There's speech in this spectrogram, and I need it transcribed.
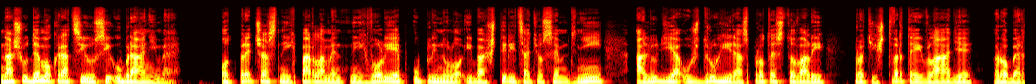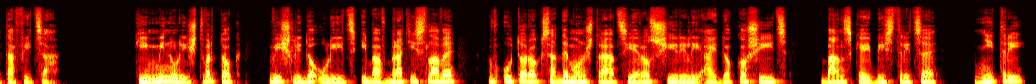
Našu demokraciu si ubránime. Od predčasných parlamentných volieb uplynulo iba 48 dní a ľudia už druhý raz protestovali proti štvrtej vláde Roberta Fica. Kým minulý štvrtok vyšli do ulic iba v Bratislave, v útorok sa demonštrácie rozšírili aj do Košíc, Banskej Bystrice, Nitry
